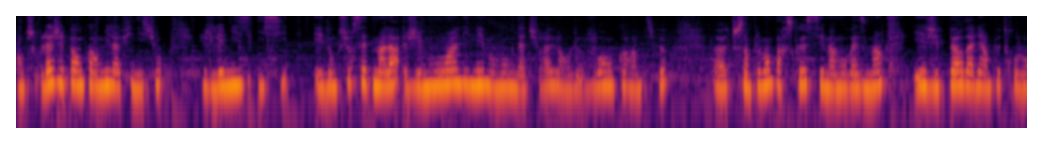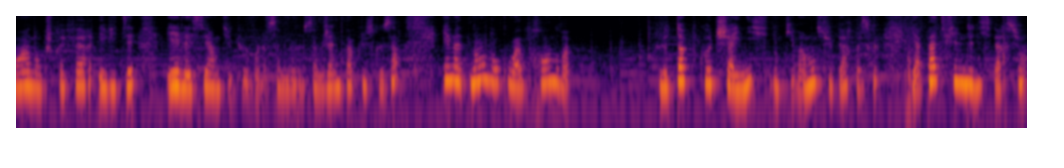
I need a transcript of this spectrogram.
en dessous. Là, j'ai pas encore mis la finition. Je l'ai mise ici. Et donc sur cette main-là, j'ai moins limé mon ongle naturel. Là, on le voit encore un petit peu. Euh, tout simplement parce que c'est ma mauvaise main et j'ai peur d'aller un peu trop loin donc je préfère éviter et laisser un petit peu voilà ça me me gêne pas plus que ça. Et maintenant donc on va prendre le Top Coat Shiny donc qui est vraiment super parce que il n'y a pas de film de dispersion.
